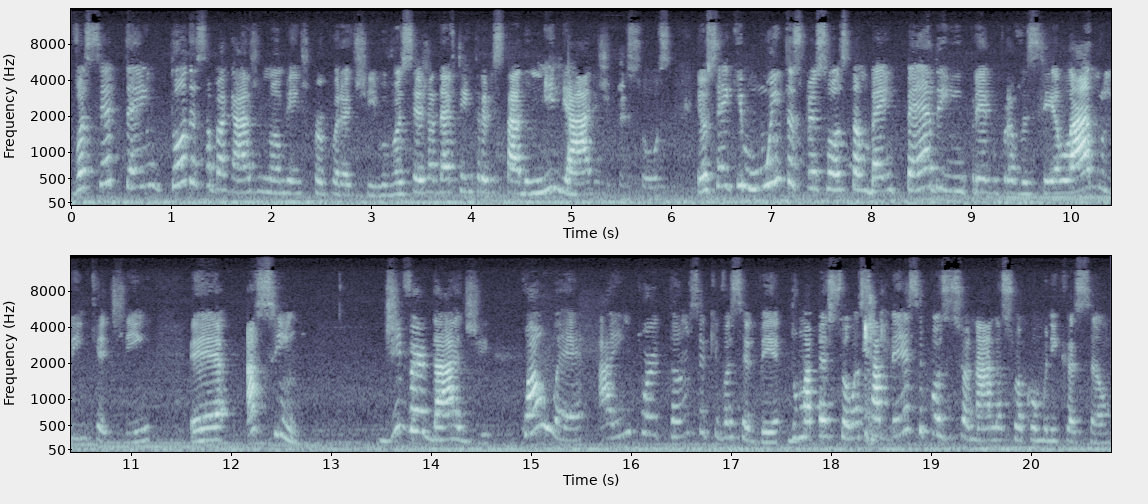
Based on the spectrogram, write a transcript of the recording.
você tem toda essa bagagem no ambiente corporativo, você já deve ter entrevistado milhares de pessoas. Eu sei que muitas pessoas também pedem emprego para você lá no LinkedIn. É, assim, de verdade, qual é a importância que você vê de uma pessoa saber se posicionar na sua comunicação,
